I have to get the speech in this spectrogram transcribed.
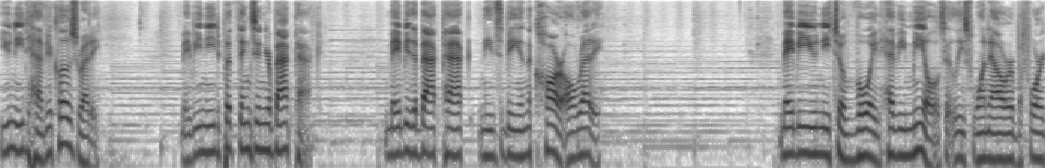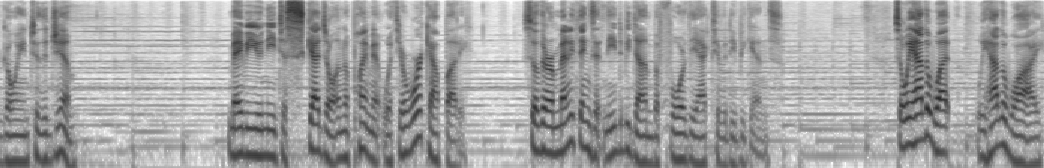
you need to have your clothes ready. Maybe you need to put things in your backpack. Maybe the backpack needs to be in the car already. Maybe you need to avoid heavy meals at least one hour before going to the gym. Maybe you need to schedule an appointment with your workout buddy. So there are many things that need to be done before the activity begins. So we have the what, we have the why,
